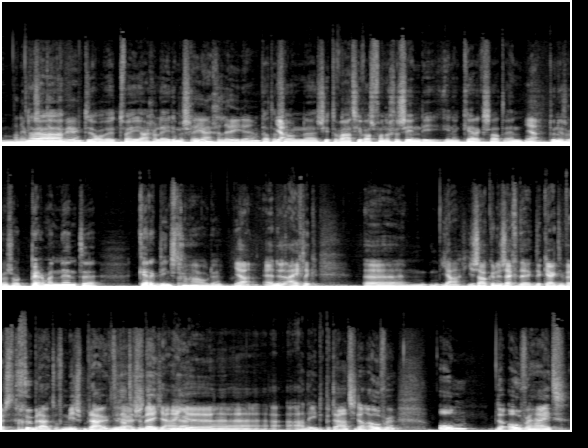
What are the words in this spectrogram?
wanneer was Nou het ook alweer? het is alweer twee jaar geleden misschien. Twee jaar geleden. Dat er ja. zo'n eh, situatie was van een gezin die in een kerk zat en Ja, Toen is er een soort permanente kerkdienst gehouden. Ja, en dus eigenlijk, eh, ja, je zou kunnen zeggen de, de kerkdienst werd gebruikt of misbruikt. Dat is een beetje aan, je, eh, aan de interpretatie dan over. Om de overheid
